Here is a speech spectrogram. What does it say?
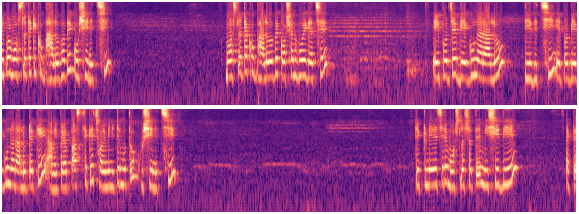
এরপর মশলাটাকে খুব ভালোভাবে কষিয়ে নিচ্ছি। মশলাটা খুব ভালোভাবে কষানো হয়ে গেছে। এই পর্যায়ে বেগুন আর আলু দিয়ে দিচ্ছি। এরপর বেগুন আর আলুটাকে আমি প্রায় পাঁচ থেকে ছয় মিনিটের মতো কষিয়ে নিচ্ছি। একটু নেড়ে চেড়ে মশলার সাথে মিশিয়ে দিয়ে একটা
